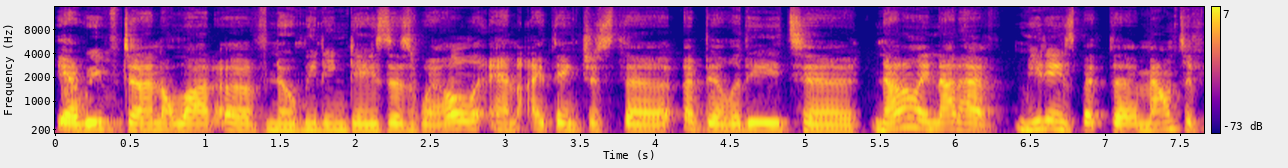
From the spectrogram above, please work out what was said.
Yeah, we've done a lot of no meeting days as well. And I think just the ability to not only not have meetings, but the amount of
